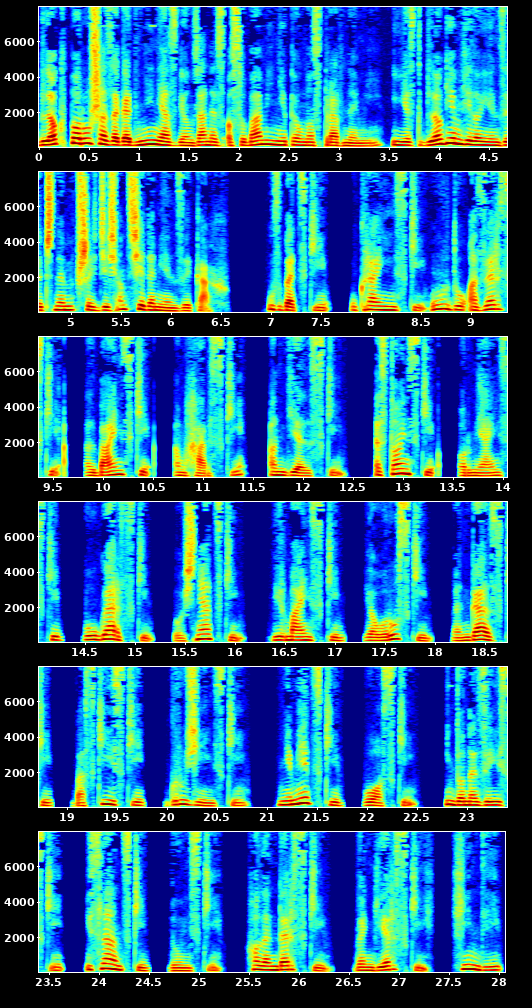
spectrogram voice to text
Blog porusza zagadnienia związane z osobami niepełnosprawnymi i jest blogiem wielojęzycznym w 67 językach. Uzbecki, ukraiński, urdu, azerski, albański, amharski, angielski, estoński, ormiański, bułgarski, bośniacki, birmański, białoruski, bengalski, baskijski, gruziński, niemiecki, włoski, indonezyjski, islandzki, duński, holenderski, węgierski, hindi,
